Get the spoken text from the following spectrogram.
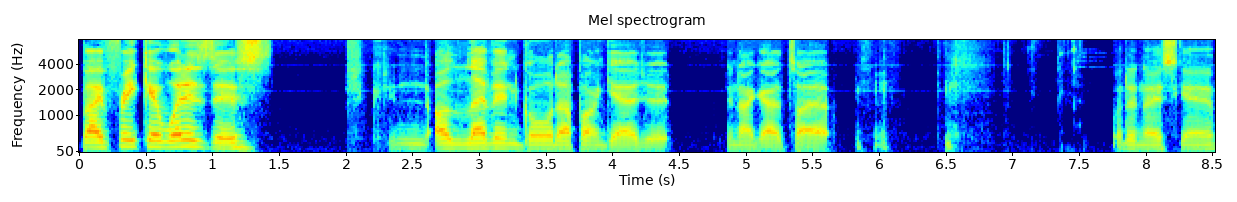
By freaking what is this? Eleven gold up on gadget, and I got top. what a nice game.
